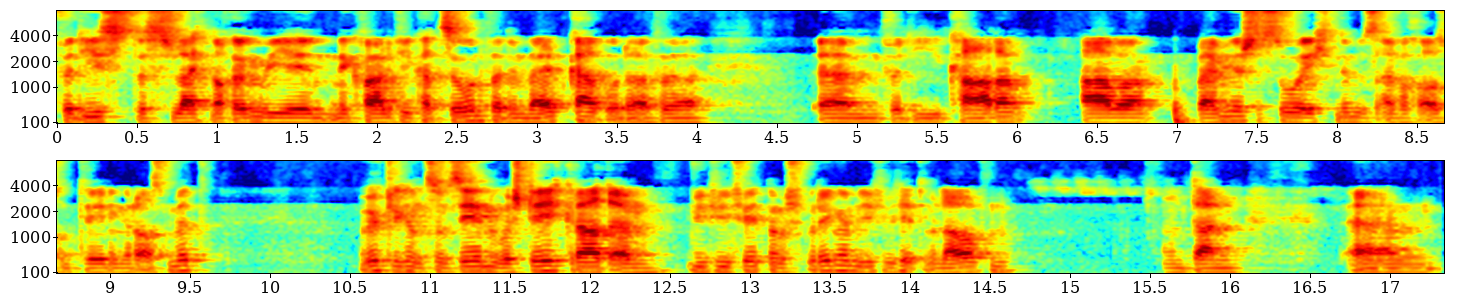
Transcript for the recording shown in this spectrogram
für die ist das vielleicht noch irgendwie eine Qualifikation für den Weltcup oder für, ähm, für die Kader. Aber bei mir ist es so, ich nehme das einfach aus dem Training raus mit. Wirklich um zu sehen, wo stehe ich gerade, ähm, wie viel fehlt beim Springen, wie viel fehlt beim Laufen. Und dann ähm,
